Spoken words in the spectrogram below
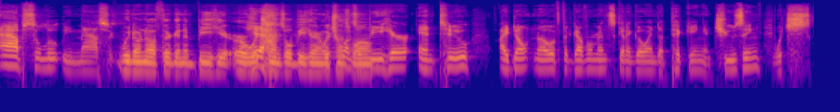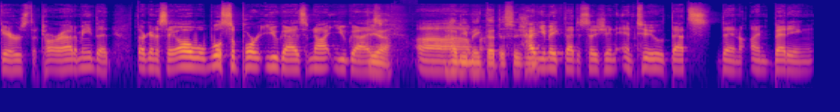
absolutely massacred. we don't know if they're going to be here or which Yeah. ones will be here and which, ones, will won't. be here. And two, I don't know if the government's going to go into picking and choosing, which scares the tar out of me. That they're going to say, "Oh, well, we'll support you guys, not you guys." Yeah. How do you Um, make that decision? How do you make that decision? And two, that's then I'm betting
